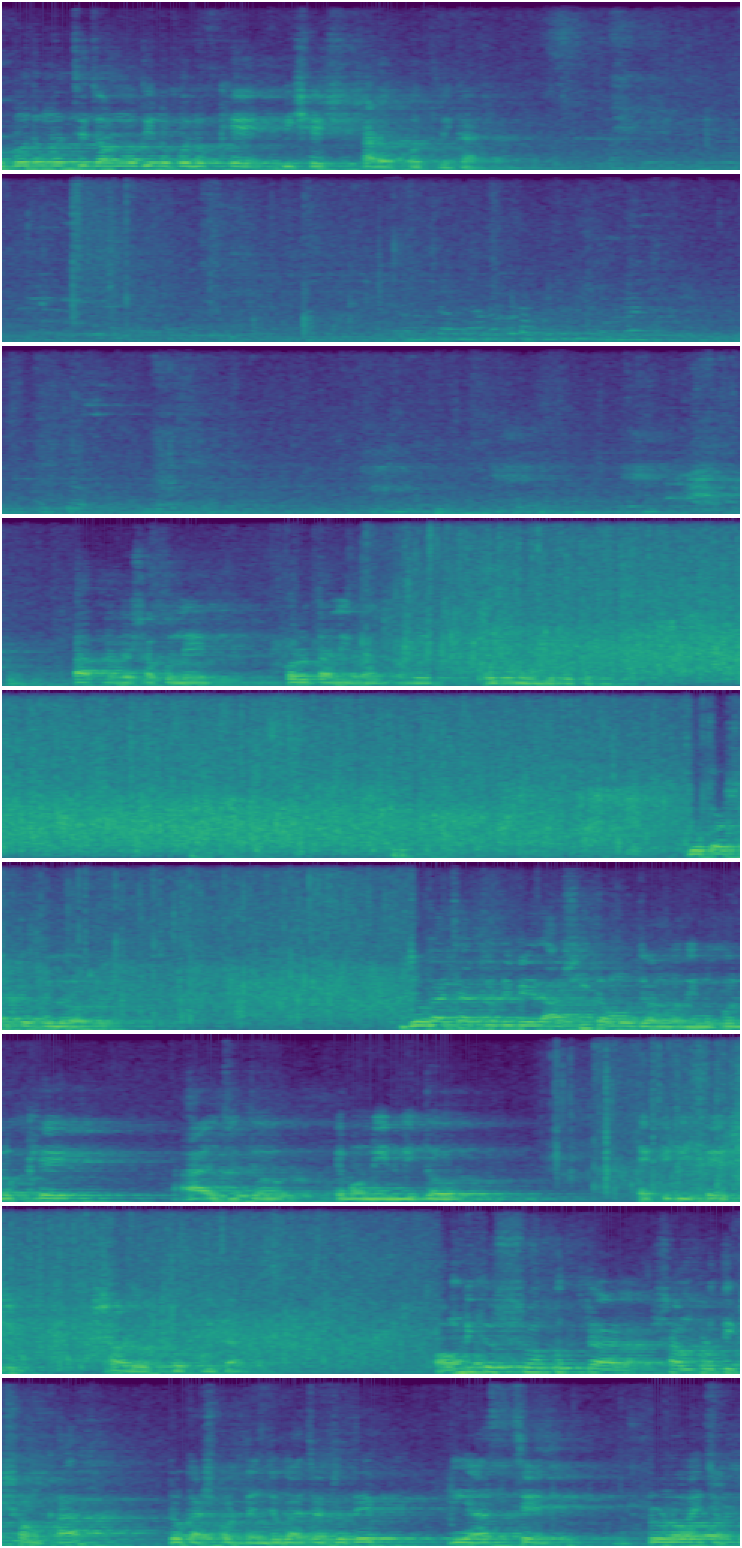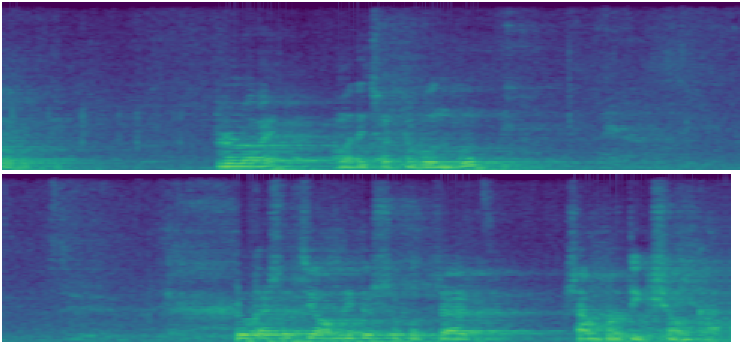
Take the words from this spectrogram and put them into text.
উদ্বোধন হচ্ছে জন্মদিন উপলক্ষে বিশেষ স্মারক পত্রিকা। আপনারা সকলে করতালির মাধ্যমে অভিনন্দিত করুন প্রকাশিত হল যোগাচার্যদেবের আশিতম জন্মদিন উপলক্ষে আয়োজিত এবং নির্মিত একটি বিশেষ স্মারক পত্রিকা। অমৃতস্ব পুত্রার সাম্প্রতিক সংখ্যা প্রকাশ করবেন যোগাচার্যদেব নিয়ে আসছে প্রণয় চক্রবর্তী। প্রণয়, আমাদের ছোট্ট বন্ধু। প্রকাশ হচ্ছে অমৃতস্ব পুত্রার সাম্প্রতিক সংখ্যা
